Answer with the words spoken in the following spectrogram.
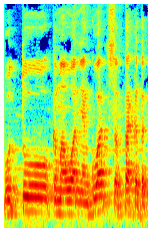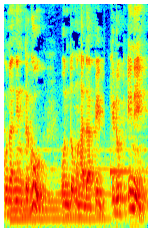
butuh kemauan yang kuat serta ketekunan yang teguh untuk menghadapi hidup ini.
